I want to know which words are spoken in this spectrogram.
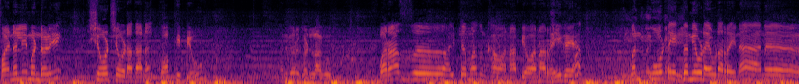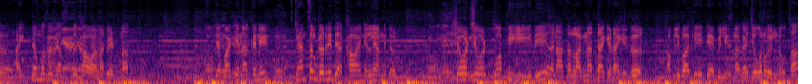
फायनली मंडळी शेवट शेवट आता ना कॉफी पिऊ. आणि घरकड लागू. बराच आयटम अजून खावाना पिवाना राही गयात. पण पोट एकदम एवढा एवढा राही ना आणि आयटमच जास्त खावाना भेटणार. त्या बाकीना कनी कॅन्सल करी द्या खावायला नाही आम्ही तर. शेवट शेवट कॉफी घे आणि आता लागणार डागे डागे घर. आपली बाकी फॅमिलीज ना काय जेवण व्हायला नव्हता.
